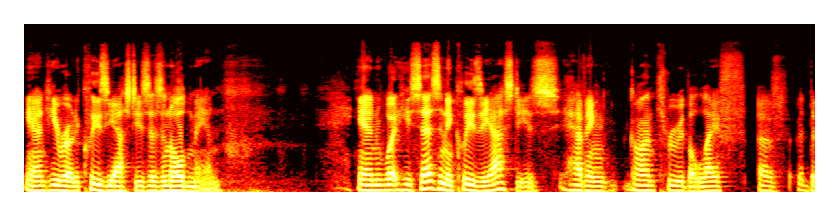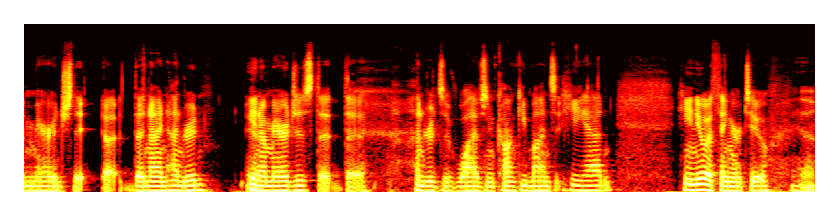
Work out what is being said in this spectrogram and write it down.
and he wrote Ecclesiastes as an old man. And what he says in Ecclesiastes, having gone through the life of the marriage that uh, the 900, you know, marriages, the the hundreds of wives and concubines that he had, he knew a thing or two. Yeah.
